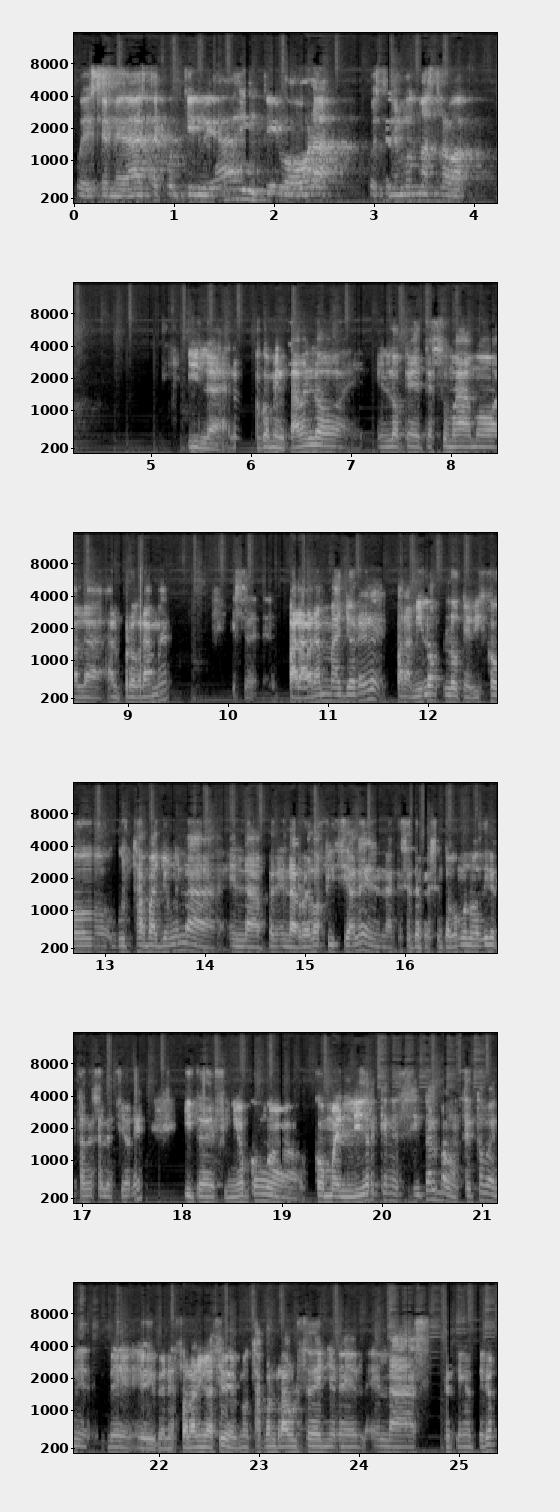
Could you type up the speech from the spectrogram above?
pues se me da esta continuidad y te digo ahora pues tenemos más trabajo. y la- lo comentaba en lo, en lo que te sumábamos a la- al programa. Palabras mayores, para mí lo, que dijo Gustavo Bayón en la, en, la, en rueda oficial en la que se te presentó como nuevo director de selecciones y te definió como, como el líder que necesita el baloncesto ve- eh, venezolano. Iba a con Raúl Cedeño en, el- en la sección anterior,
